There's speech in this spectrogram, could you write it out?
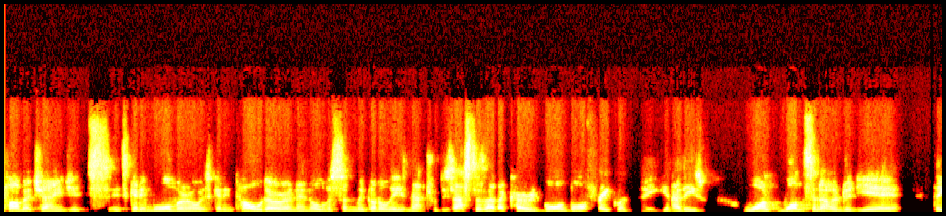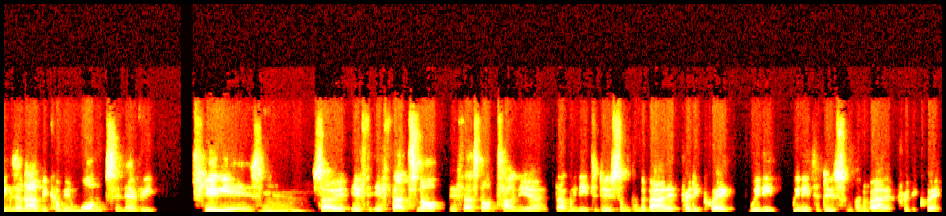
climate change, it's it's getting warmer or it's getting colder, and then all of a sudden we've got all these natural disasters that are occurring more and more frequently. You know, these one once in a hundred year things are now becoming once in every few years. Yeah. So if if that's not if that's not telling you that we need to do something about it pretty quick, we need we need to do something about it pretty quick.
